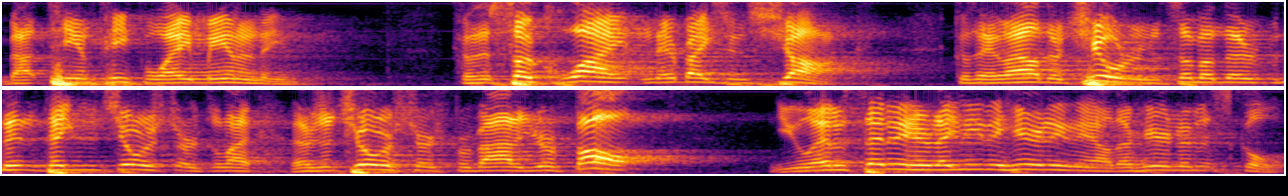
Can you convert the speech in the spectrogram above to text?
About 10 people amening him. Because it's so quiet and everybody's in shock. Because they allowed their children, and some of them didn't take the children's church. They're like, there's a children's church provided. Your fault. You let them sit in here. They need to hear it anyhow. They're hearing it at school.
